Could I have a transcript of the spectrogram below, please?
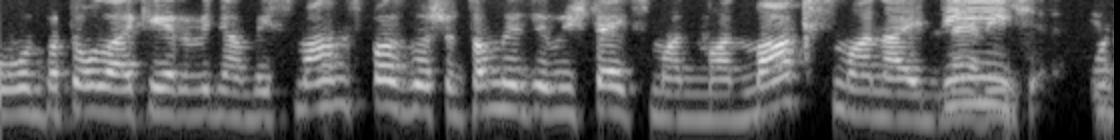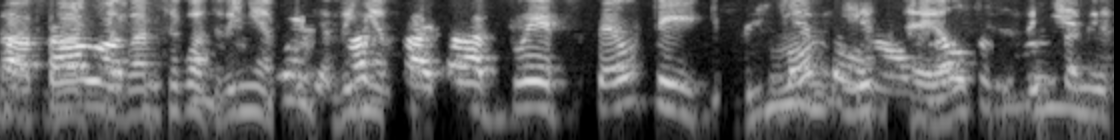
un par to laiku ir viņam viss manas pazuduši, un tam līdzīgi viņš teica, man, man maks, man ID. Ne, viņš, Un tā tālāk, var sakot, viņiem, viņiem, tādas lietas teltī. viņiem, ir teltis, viņiem ir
